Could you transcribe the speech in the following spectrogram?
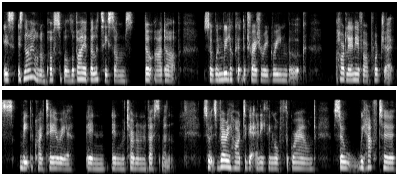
is is nigh on impossible. The viability sums don't add up. So when we look at the treasury green book hardly any of our projects meet the criteria in in return on investment. So it's very hard to get anything off the ground. So we have to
